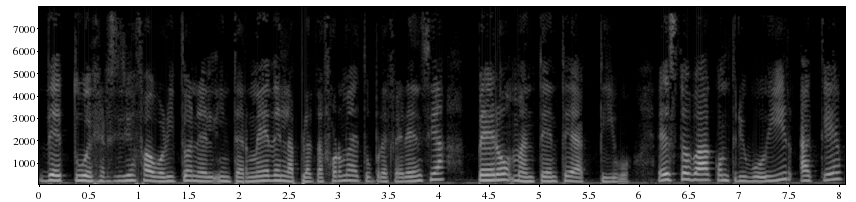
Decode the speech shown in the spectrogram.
de tu ejercicio favorito en el internet, en la plataforma de tu preferencia, pero mantente activo. Esto va a contribuir a que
